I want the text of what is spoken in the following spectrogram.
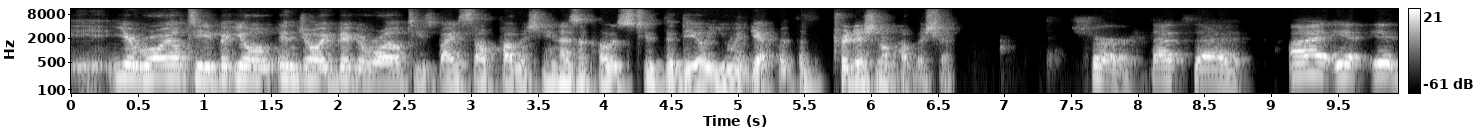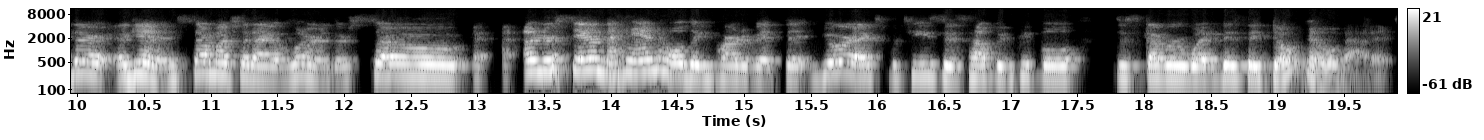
your royalty but you'll enjoy bigger royalties by self-publishing as opposed to the deal you would get with a traditional publisher. Sure that's uh I it, it, there again so much that I have learned. There's so understand the hand holding part of it that your expertise is helping people discover what it is they don't know about it.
